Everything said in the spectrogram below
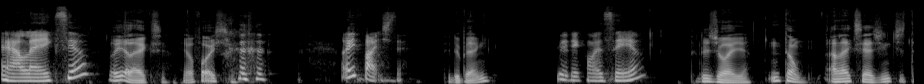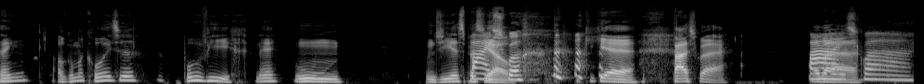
É a Alexia. Oi, Alexia. É o Foster. Oi, Foster. Tudo bem? Tudo com você? Tudo jóia. Então, Alexia, a gente tem alguma coisa por vir, né? Um, um dia especial. Páscoa. O que, que é? Páscoa. Olá. Páscoa.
